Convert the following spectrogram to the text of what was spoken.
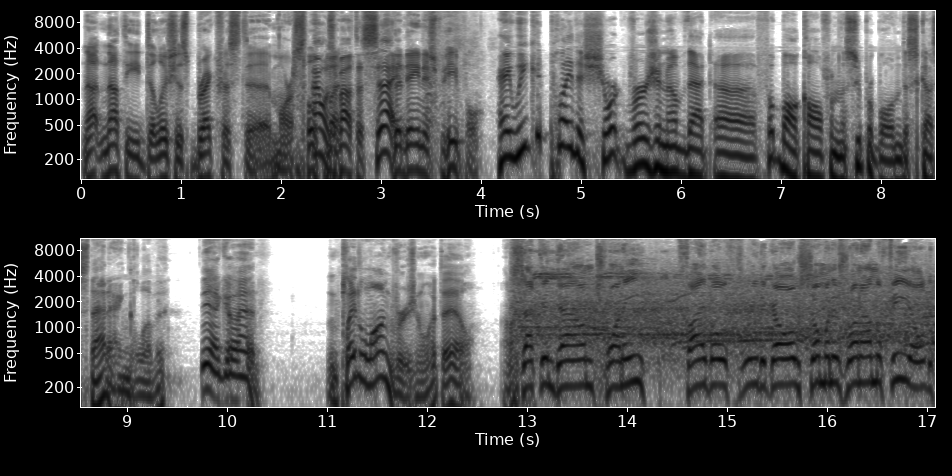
Not not the delicious breakfast uh, morsel. I was but about to say. the Danish people. Hey, we could play the short version of that uh, football call from the Super Bowl and discuss that angle of it. Yeah, go ahead. And play the long version. What the hell? Second down, 20, 5.03 to go. Someone has run on the field.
